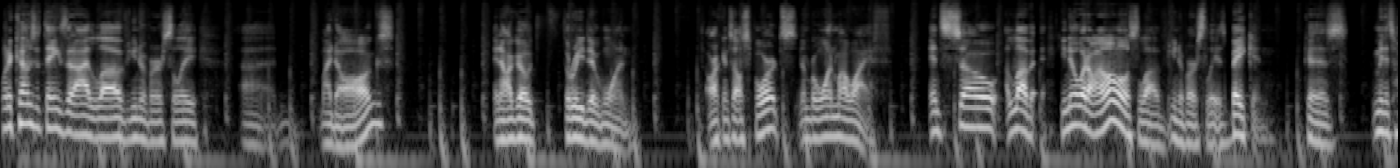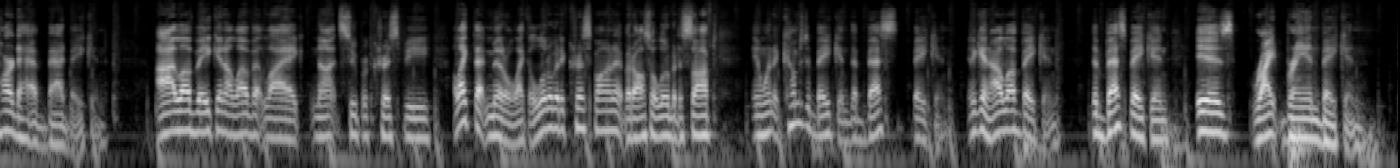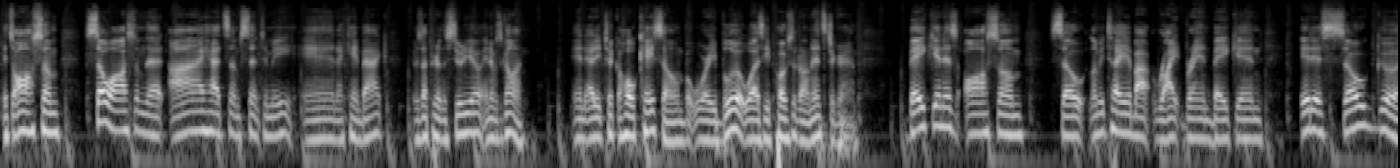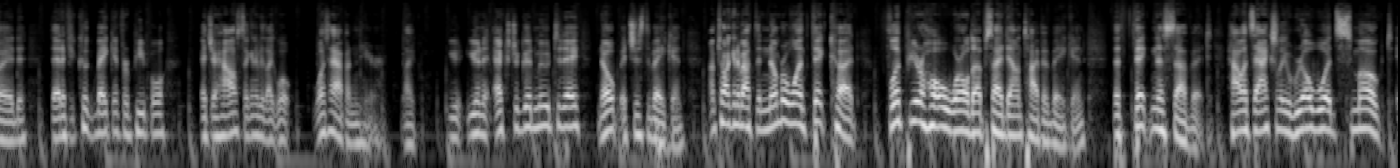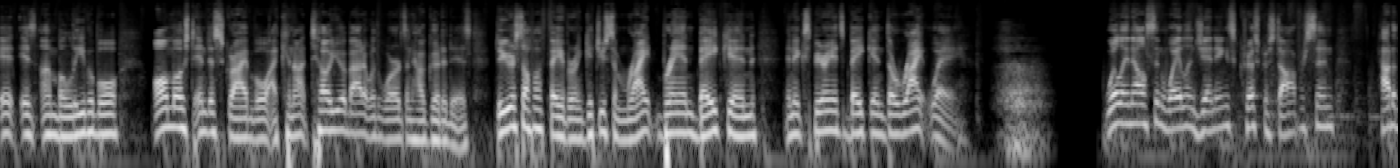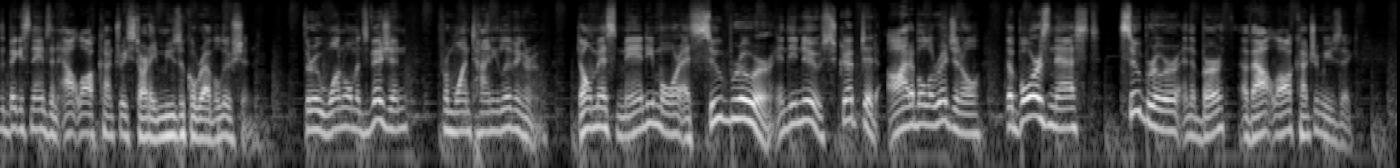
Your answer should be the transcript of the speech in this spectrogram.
When it comes to things that I love universally, uh, my dogs, and I'll go three to one. Arkansas sports, number one, my wife. And so I love it. You know what I almost love universally is bacon because, I mean, it's hard to have bad bacon. I love bacon. I love it like not super crispy. I like that middle, like a little bit of crisp on it, but also a little bit of soft. And when it comes to bacon, the best bacon, and again, I love bacon, the best bacon is Wright brand bacon. It's awesome. So awesome that I had some sent to me and I came back. It was up here in the studio and it was gone. And Eddie took a whole case home, but where he blew it was he posted it on Instagram. Bacon is awesome. So let me tell you about Wright brand bacon. It is so good that if you cook bacon for people at your house, they're going to be like, well, what's happening here? Like, you, you in an extra good mood today? Nope, it's just the bacon. I'm talking about the number one thick cut, flip your whole world upside down type of bacon. The thickness of it, how it's actually real wood smoked, it is unbelievable, almost indescribable. I cannot tell you about it with words and how good it is. Do yourself a favor and get you some Wright brand bacon and experience bacon the right way. Willie Nelson, Waylon Jennings, Kris Kristofferson. How did the biggest names in outlaw country start a musical revolution? Through one woman's vision from one tiny living room. Don't miss Mandy Moore as Sue Brewer in the new scripted Audible original, The Boar's Nest, Sue Brewer and the Birth of Outlaw Country Music.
